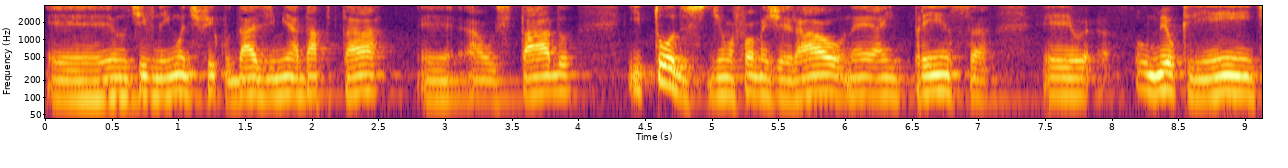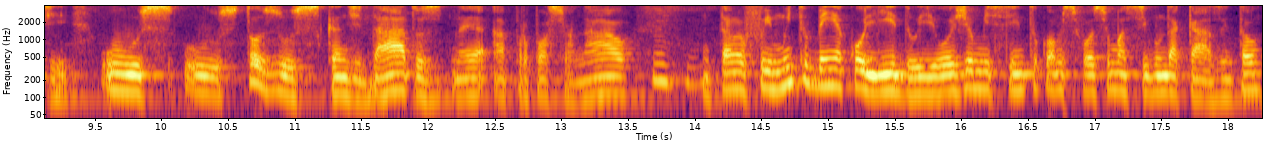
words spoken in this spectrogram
É, eu não tive nenhuma dificuldade de me adaptar é, ao Estado. E todos, de uma forma geral, né? a imprensa, é, o meu cliente, os, os, todos os candidatos né, a proporcional. Uhum. Então, eu fui muito bem acolhido e hoje eu me sinto como se fosse uma segunda casa. Então,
